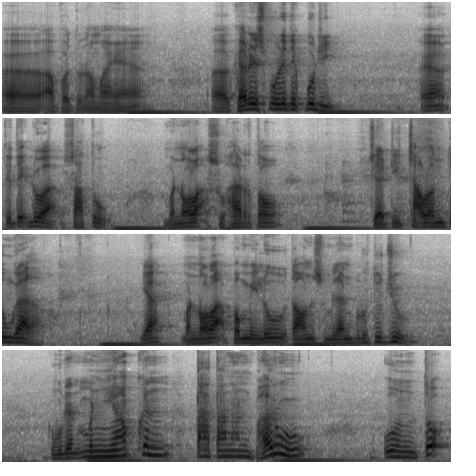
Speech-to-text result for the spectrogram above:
uh, apa itu namanya uh, garis politik Budi. Ya, titik dua, satu menolak Soeharto jadi calon tunggal. Ya, menolak pemilu tahun 97. Kemudian menyiapkan tatanan baru untuk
